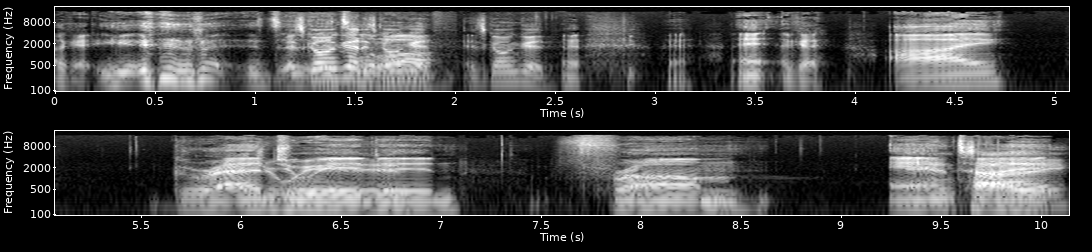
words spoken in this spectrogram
Okay, it's, It's going good. It's going off. good. It's going good. Yeah. Yeah. Okay, I Graduated from Anti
